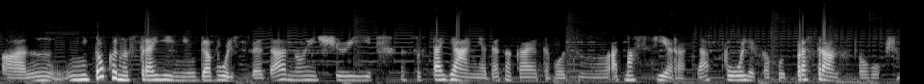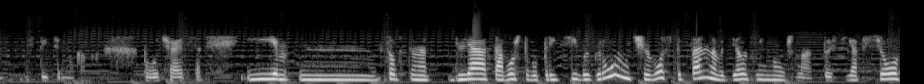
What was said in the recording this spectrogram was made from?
а, не только настроение и удовольствие, да, но еще и состояние, да, какая-то вот атмосфера, да, поле какое-то, пространство, в общем, действительно, как получается. И, собственно, для того, чтобы прийти в игру, ничего специального делать не нужно. То есть я все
